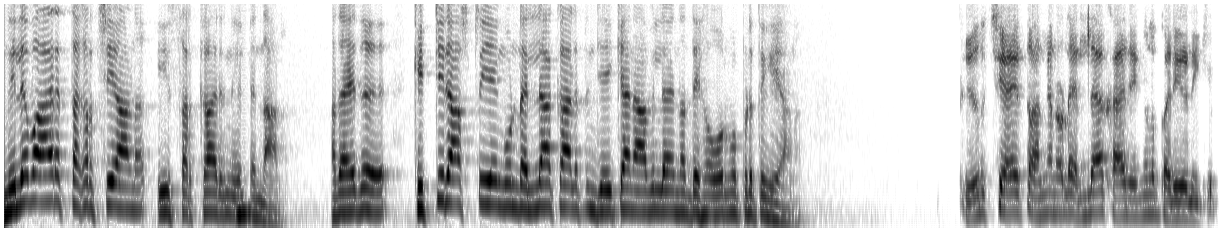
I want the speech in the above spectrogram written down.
നിലവാര തകർച്ചയാണ് ഈ സർക്കാരിന് എന്നാണ്. അതായത് കിറ്റ് രാഷ്ട്രീയം കൊണ്ട് എല്ലാ കാലത്തും ജയിക്കാനാവില്ല എന്ന് അദ്ദേഹം ഓർമ്മപ്പെടുത്തുകയാണ്. തീർച്ചയായിട്ടും അങ്ങനെയുള്ള എല്ലാ കാര്യങ്ങളും പരിഗണിക്കും.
